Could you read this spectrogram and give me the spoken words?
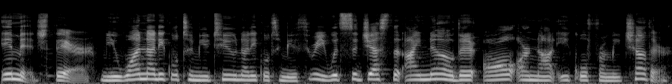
image there, mu1 not equal to mu2 not equal to mu3, would suggest that I know that all are not equal from each other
